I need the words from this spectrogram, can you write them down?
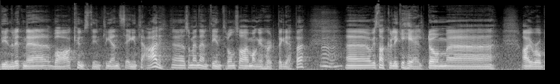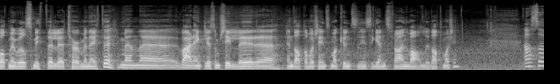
begynne litt med hva kunstig intelligens egentlig er. Eh, som jeg nevnte i introen, så har mange hørt begrepet. Mm. Eh, og vi snakker vel ikke helt om uh, iRobot med Will Smith eller Terminator. Men uh, hva er det egentlig som skiller eh, en datamaskin som har kunstig intelligens fra en vanlig datamaskin? Altså,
